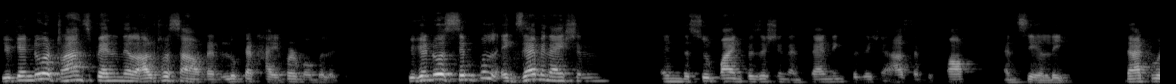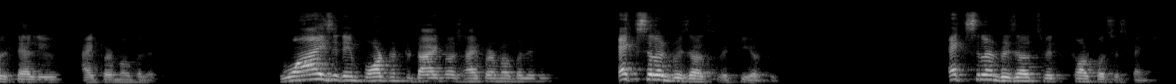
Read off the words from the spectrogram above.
You can do a transperineal ultrasound and look at hypermobility. You can do a simple examination in the supine position and standing position, ask them to cough and see a leak. That will tell you hypermobility. Why is it important to diagnose hypermobility? Excellent results with TOT. Excellent results with colpo suspension.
